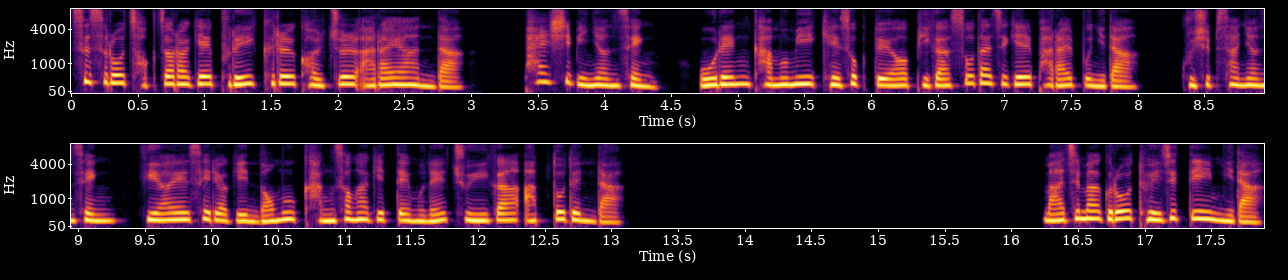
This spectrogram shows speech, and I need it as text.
스스로 적절하게 브레이크를 걸 줄 알아야 한다. 82년생 오랜 가뭄이 계속되어 비가 쏟아지길 바랄 뿐이다. 94년생 귀하의 세력이 너무 강성하기 때문에 주의가 압도된다. 마지막으로 돼지띠입니다.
